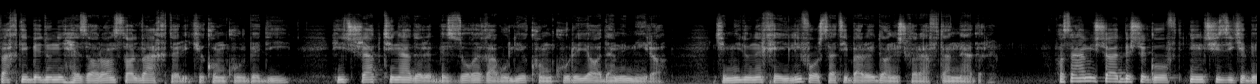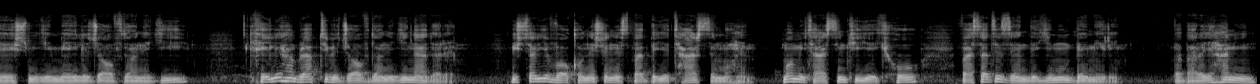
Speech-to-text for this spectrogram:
وقتی بدونی هزاران سال وقت داری که کنکور بدی هیچ ربطی نداره به ذوق قبولی کنکور یا آدم میرا که می‌دونه خیلی فرصتی برای دانشگاه رفتن نداره. واسه همین شاید بشه گفت این چیزی که بهش میگی میل جاودانگی خیلی هم ربطی به جاودانگی نداره. بیشتر یه واکنش نسبت به یه ترس مهم. ما میترسیم که یک هو وسط زندگیمون بمیریم. و برای همین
